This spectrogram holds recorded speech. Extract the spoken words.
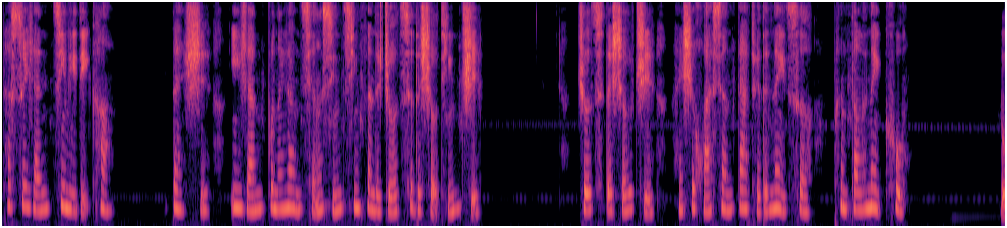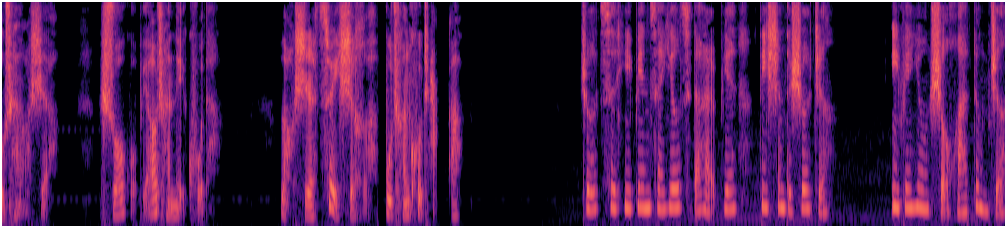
他虽然尽力抵抗，但是依然不能让强行侵犯的卓次的手停止。卓次的手指还是滑向大腿的内侧，碰到了内裤。陆川老师啊，说过不要穿内裤的。老师最适合不穿裤衩了。卓次一边在优子的耳边低声的说着，一边用手滑动着，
